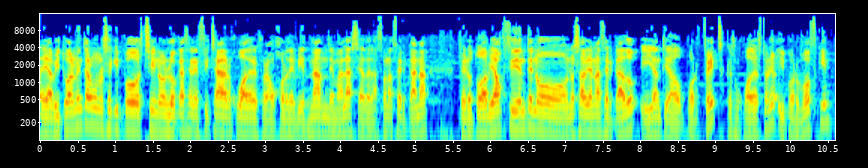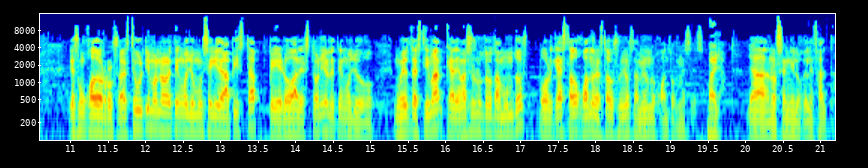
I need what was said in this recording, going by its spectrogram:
eh, habitualmente algunos equipos chinos lo que hacen es fichar jugadores, a lo mejor de Vietnam, de Malasia, de la zona cercana, pero todavía a Occidente no, no se habían acercado y ya han tirado por Fetch, que es un jugador estonio, y por Vovkin, que es un jugador ruso. A este último no le tengo yo muy seguida la pista, pero al estonio le tengo yo muy alta estima, que además es un trotamundos porque ha estado jugando en Estados Unidos también unos cuantos meses. Vaya. Ya no sé ni lo que le falta.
